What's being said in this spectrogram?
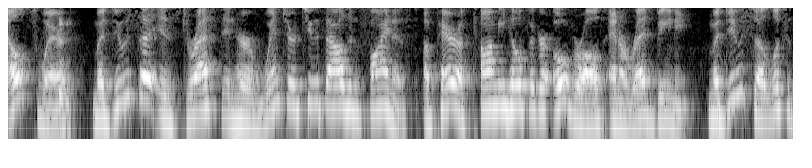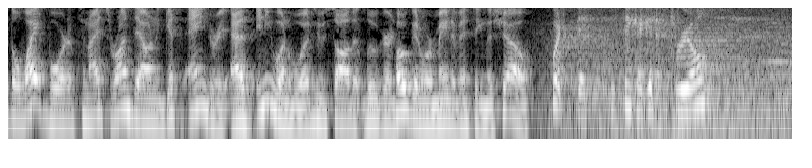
Elsewhere, Medusa is dressed in her winter 2000 finest, a pair of Tommy Hilfiger overalls and a red beanie. Medusa looks at the whiteboard of tonight's rundown and gets angry, as anyone would who saw that Luger and Hogan were main eventing the show. What, they, you think I get a thrill?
